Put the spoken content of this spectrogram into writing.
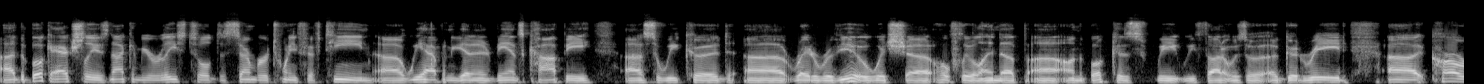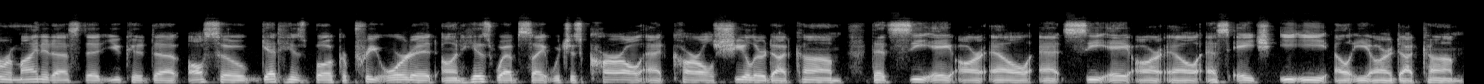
Uh, the book actually is not going to be released till December 2015. Uh, we happened to get an advance copy uh, so we could uh, write a review, which uh, hopefully will end up uh, on the book because we, we thought it was a, a good read. Carl reminded us that you could also get his book or pre order it on his website, which is carl at carlsheeler.com. That's C A R L at C A R L S H E E L E R.com.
